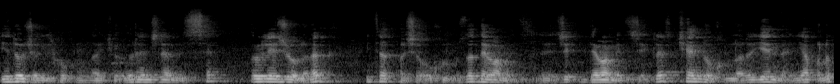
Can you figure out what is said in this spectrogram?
7 Ocak İlkokulu'ndaki öğrencilerimiz ise öğleci olarak Mithat Paşa okulumuzda devam edecek, devam edecekler. Kendi okulları yeniden yapılıp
